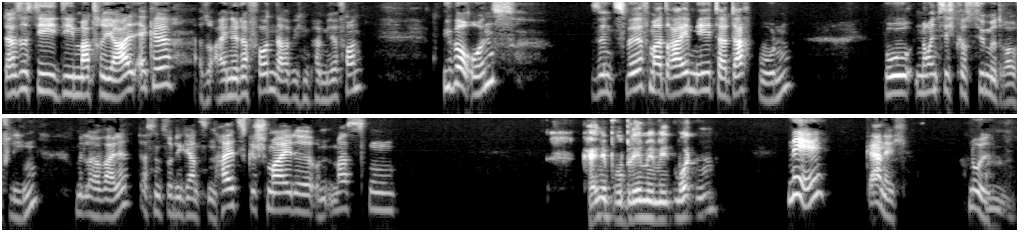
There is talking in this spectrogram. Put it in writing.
Das ist die, die Materialecke, also eine davon, da habe ich ein paar mehr von. Über uns sind zwölf mal drei Meter Dachboden, wo 90 Kostüme drauf liegen mittlerweile. Das sind so die ganzen Halsgeschmeide und Masken. Keine Probleme mit Motten? Nee, gar nicht. Null. Hm.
